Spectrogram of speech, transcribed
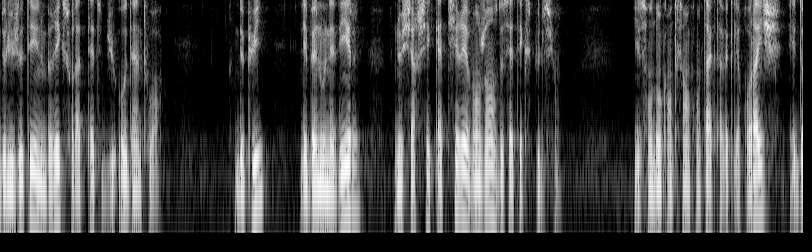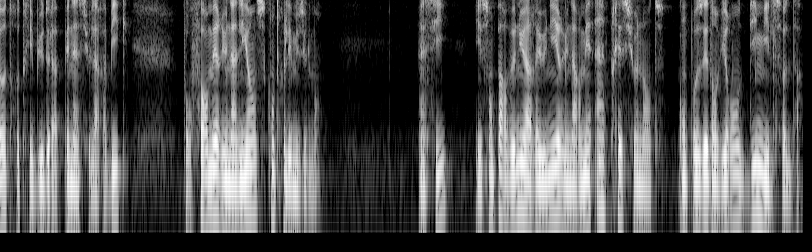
de lui jeter une brique sur la tête du haut d'un toit. Depuis, les Benu Nadir ne cherchaient qu'à tirer vengeance de cette expulsion. Ils sont donc entrés en contact avec les Quraysh et d'autres tribus de la péninsule arabique pour former une alliance contre les musulmans. Ainsi, ils sont parvenus à réunir une armée impressionnante, composée d'environ dix mille soldats.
